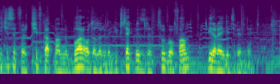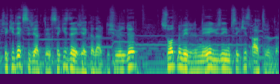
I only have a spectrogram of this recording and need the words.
2.0 çift katmanlı buhar odaları ve yüksek hızlı turbofan bir araya getirildi. Çekirdek sıcaklığı 8 dereceye kadar düşürüldü, soğutma verilmeye %28 artırıldı.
